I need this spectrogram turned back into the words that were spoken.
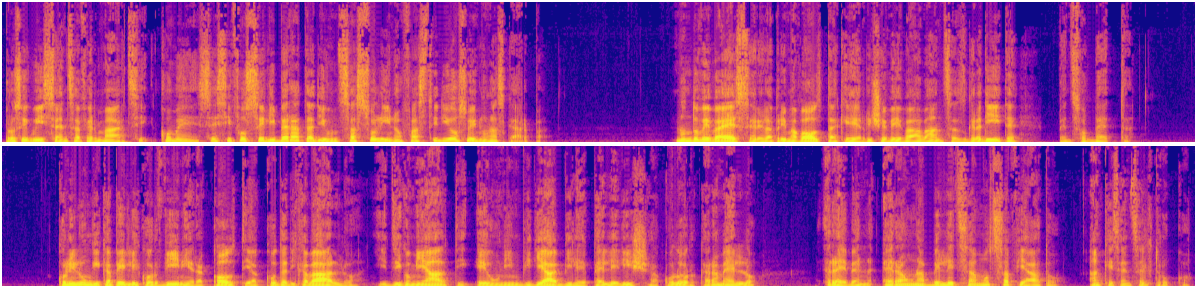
proseguì senza fermarsi, come se si fosse liberata di un sassolino fastidioso in una scarpa. Non doveva essere la prima volta che riceveva avanza sgradite, pensò Beth. Con i lunghi capelli corvini raccolti a coda di cavallo, gli zigomi alti e un'invidiabile pelle liscia color caramello, Raven era una bellezza mozzafiato, anche senza il trucco.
